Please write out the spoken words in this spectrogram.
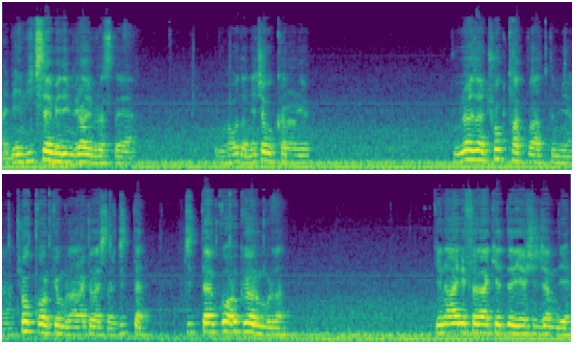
Ay benim hiç sevmediğim viraj burası da ya. Bu hava da ne çabuk kararıyor. Bu virajdan çok takla attım ya. Çok korkuyorum buradan arkadaşlar cidden. Cidden korkuyorum buradan. Yine aynı felaketleri yaşayacağım diye.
